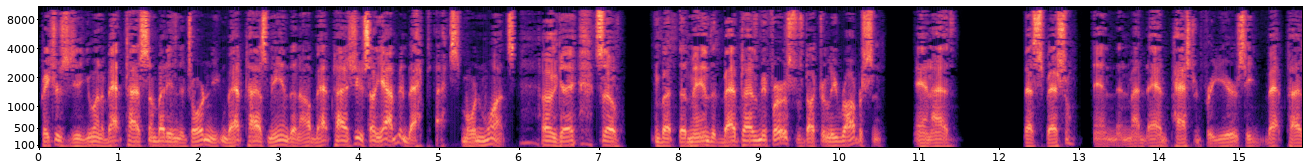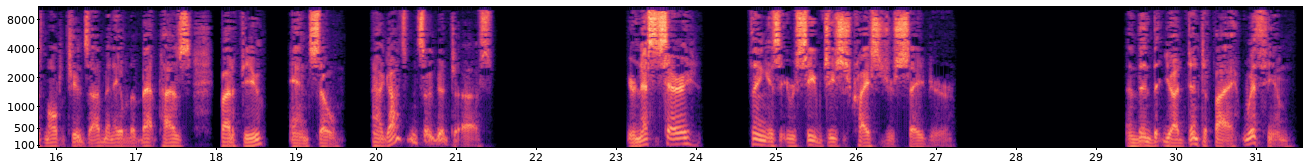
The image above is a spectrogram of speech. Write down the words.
Preachers, you want to baptize somebody in the Jordan, you can baptize me and then I'll baptize you. So yeah, I've been baptized more than once. Okay. So, but the man that baptized me first was Dr. Lee Roberson and I, that's special. And then my dad pastored for years. He baptized multitudes. I've been able to baptize quite a few. And so now, God's been so good to us. You're necessary thing is that you receive Jesus Christ as your Savior. And then that you identify with Him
